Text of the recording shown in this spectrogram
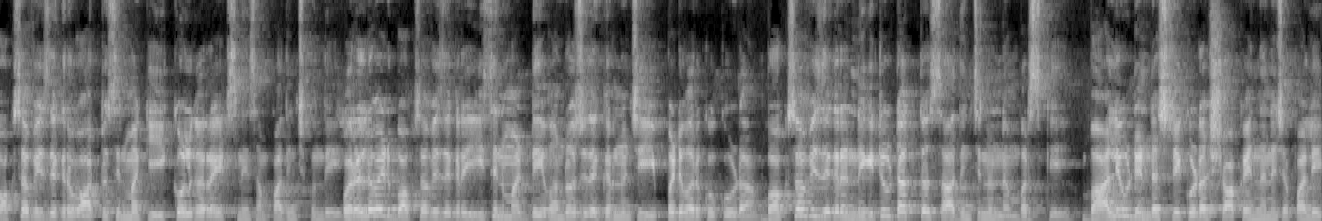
బాక్స్ ఆఫీస్ దగ్గర వార్ టూ సినిమాకి ఈక్వల్గా రైట్స్ని సంపాదించుకుంది. వరల్డ్ వైడ్ బాక్స్ ఆఫీస్ దగ్గర ఈ సినిమా డే వన్ రోజు దగ్గర నుంచి ఇప్పటి వరకు కూడా బాక్స్ ఆఫీస్ దగ్గర నెగిటివ్ టాక్తో సాధించిన నెంబర్స్కి బాలీవుడ్ ఇండస్ట్రీ కూడా షాక్ అయిందని చెప్పాలి.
